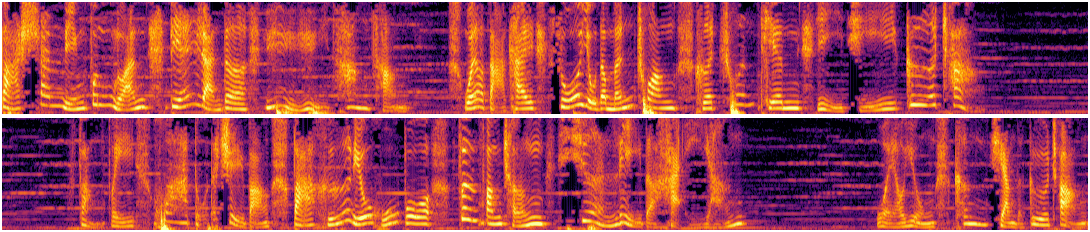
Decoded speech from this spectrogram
把山岭峰峦点染的郁郁苍苍。我要打开所有的门窗，和春天一起歌唱。放飞花朵的翅膀，把河流湖泊芬芳成绚丽的海洋。我要用铿锵的歌唱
